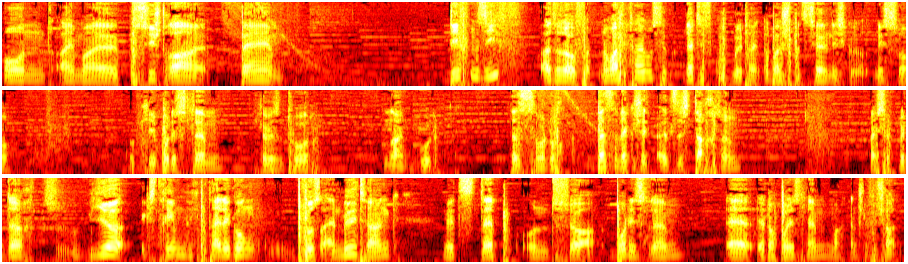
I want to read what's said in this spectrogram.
Und einmal Psystrahl. Bam. Defensiv, also der Normalverteidigung ist relativ gut mit aber speziell nicht, nicht so. Okay, Body Slam. Ich glaube, wir sind tot. Nein, gut. Das haben wir doch besser weggeschickt, als ich dachte. Weil ich habe gedacht, wir extrem die Verteidigung plus ein Miltank mit Step und ja, Body Slam äh, ja doch, Body Slam macht ganz schön viel Schaden.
